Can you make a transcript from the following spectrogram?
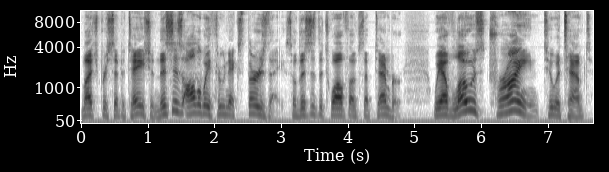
much precipitation. This is all the way through next Thursday. So this is the 12th of September. We have lows trying to attempt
